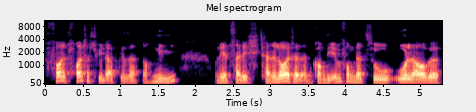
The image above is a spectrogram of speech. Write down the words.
Freundschaftsspiele abgesagt, noch nie. Und jetzt hatte ich keine Leute. Dann kommen die Impfungen dazu, Urlaube,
